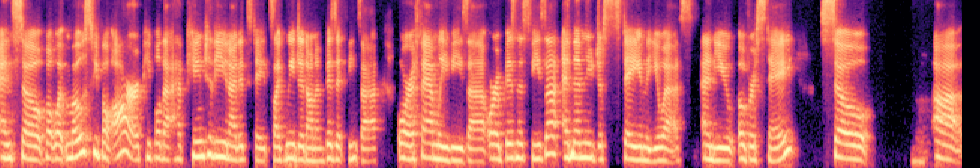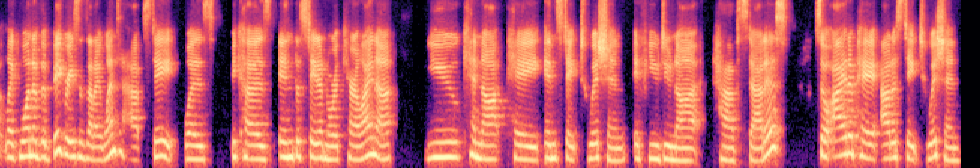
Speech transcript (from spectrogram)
And so, but what most people are, are people that have came to the United States, like we did on a visit visa or a family visa or a business visa, and then you just stay in the US and you overstay. So uh, like one of the big reasons that I went to App State was because in the state of North Carolina, you cannot pay in state tuition if you do not have status. So I had to pay out of state tuition,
